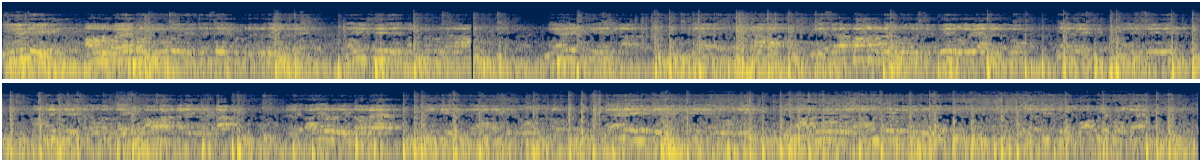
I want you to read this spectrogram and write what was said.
இன்னைக்கு அவர் பெயர் பகுதியோடு சரி செய்யப்பட்டிருக்கிறது என்று தயவு செய்து மற்றவர்களெல்லாம் மேடைக்கு இது சிறப்பாக நடைபெறுவதற்கு பேர் உதவியாக இருக்கும். எனவே தயவு செய்து அனைத்து சகோதரர் தயவு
